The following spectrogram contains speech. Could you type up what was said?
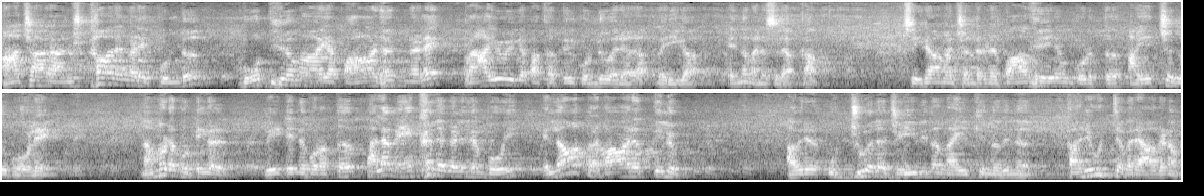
ആചാരാനുഷ്ഠാനങ്ങളെ കൊണ്ട് ബോധ്യമായ പാഠങ്ങളെ പ്രായോഗിക പഥത്തിൽ കൊണ്ടുവരിക വരിക എന്ന് മനസ്സിലാക്കാം. ശ്രീരാമചന്ദ്രന് പാധേയം കൊടുത്ത് അയച്ചതുപോലെ നമ്മുടെ കുട്ടികൾ വീട്ടിന് പുറത്ത് പല മേഖലകളിലും പോയി എല്ലാ പ്രകാരത്തിലും അവർ ഉജ്ജ്വല ജീവിതം നയിക്കുന്നതിന് കഴിവുറ്റവരാകണം.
